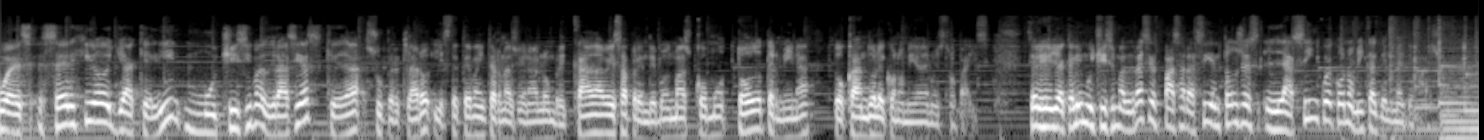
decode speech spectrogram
Pues Sergio, Jacqueline, muchísimas gracias. Queda súper claro y este tema internacional, hombre, cada vez aprendemos más cómo todo termina tocando la economía de nuestro país. Sergio, Jacqueline, muchísimas gracias. Pasar así entonces las cinco económicas del mes de marzo.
